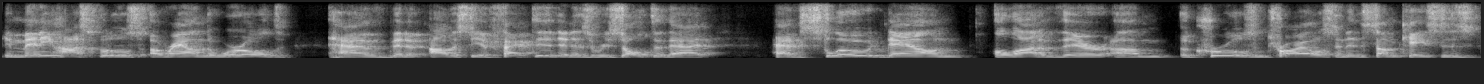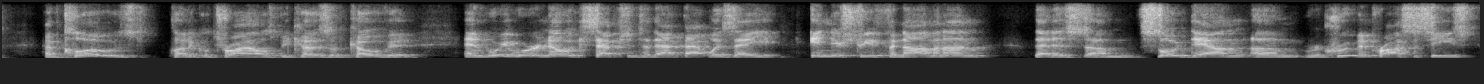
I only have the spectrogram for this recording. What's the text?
in many hospitals around the world have been obviously affected, and as a result of that, have slowed down a lot of their um, accruals and trials, and in some cases have closed clinical trials because of COVID. And we were no exception to that. That was a industry phenomenon that has um, slowed down um, recruitment processes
